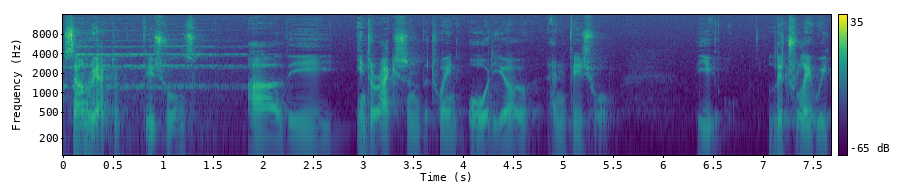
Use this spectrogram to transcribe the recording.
Sound reactive visuals are the interaction between audio and visual. The, literally, we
